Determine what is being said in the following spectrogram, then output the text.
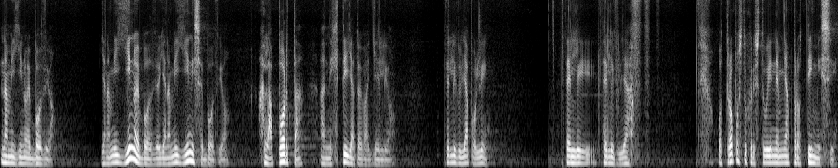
να μην γίνω εμπόδιο. Για να μην γίνω εμπόδιο, για να μην γίνεις εμπόδιο, αλλά πόρτα ανοιχτή για το Ευαγγέλιο. Θέλει δουλειά πολύ. Θέλει, θέλει δουλειά. Ο τρόπος του Χριστού είναι μια προτίμηση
